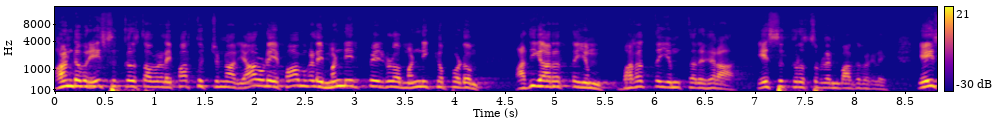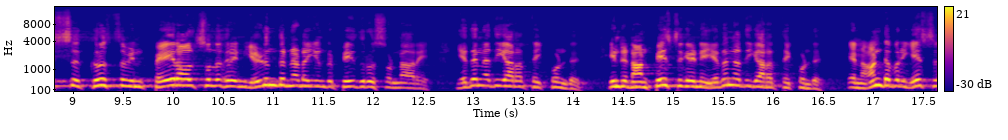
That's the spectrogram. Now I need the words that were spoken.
ஆண்டவர் இயேசு கிறிஸ்து அவர்களை பார்த்து சொன்னார் யாருடைய பாவங்களை மன்னிப்பீர்களோ மன்னிக்கப்படும். அதிகாரத்தையும் பலத்தையும் தருகிறார். இயேசு கிறிஸ்துவன் என்பார்ந்தவர்களே இயேசு கிறிஸ்துவின் பெயரால் சொல்லுகிறேன் எழுந்து நடை என்று பேதுரு சொன்னாரே எதன் அதிகாரத்தை கொண்டு? இன்று நான் பேசுகிறேனே எதன் அதிகாரத்தை கொண்டு? என் ஆண்டவர் இயேசு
